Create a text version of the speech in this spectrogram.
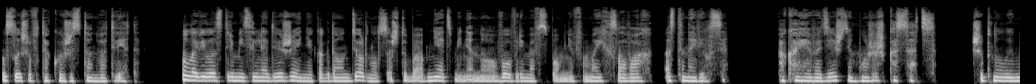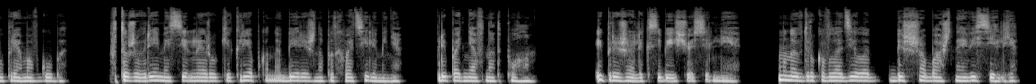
услышав такой же стон в ответ. Уловила стремительное движение, когда он дернулся, чтобы обнять меня, но вовремя вспомнив о моих словах, остановился. Пока я в одежде, можешь касаться, шепнула ему прямо в губы. В то же время сильные руки крепко, но бережно подхватили меня, приподняв над полом, и прижали к себе еще сильнее. Мной вдруг овладело бесшабашное веселье.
